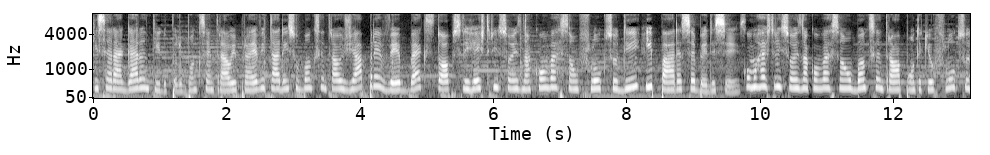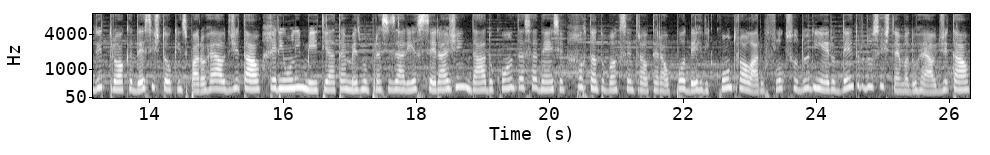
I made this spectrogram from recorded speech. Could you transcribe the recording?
que será garantido pelo Banco Central e para evitar isso o Banco Central já prevê backstops e restrições na conversão fluxo de e para CBDCs. Como restrições na conversão, o Banco Central aponta que o fluxo de troca desses tokens para o real digital teria um limite e até mesmo precisaria ser agendado com antecedência, portanto Banco Central terá o poder de controlar o fluxo do dinheiro dentro do sistema do real digital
